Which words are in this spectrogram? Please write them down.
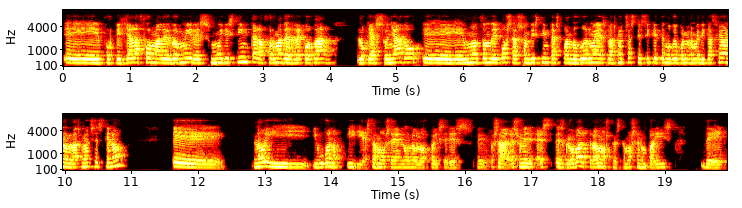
eh, porque ya la forma de dormir es muy distinta, la forma de recordar lo que has soñado, eh, un montón de cosas son distintas cuando duermes las noches que sí que tengo que poner medicación o las noches que no. ¿No? Y, bueno, y estamos en uno de los países, o sea, es, es, global, pero vamos, que estamos en un país de,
